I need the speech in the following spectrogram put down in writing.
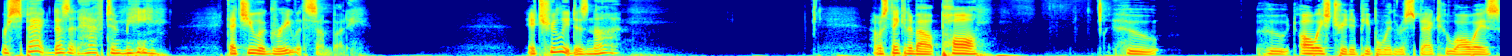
Respect doesn't have to mean that you agree with somebody, it truly does not. I was thinking about Paul, who who always treated people with respect, who always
